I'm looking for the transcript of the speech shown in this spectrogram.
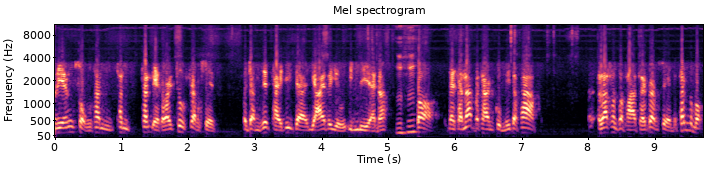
เลี้ยงส่งท่านท่านท่านเอกอัครราชทูตฝรั่งเศสประจำประเทศไทยที่จะย้ายไปอยู่อินเดียเนาะอืมฮึก็ในฐานะประธานกลุ่มมิตรภาพ รัฐสภาไทยฝรั่งเศสท่านก็บอก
